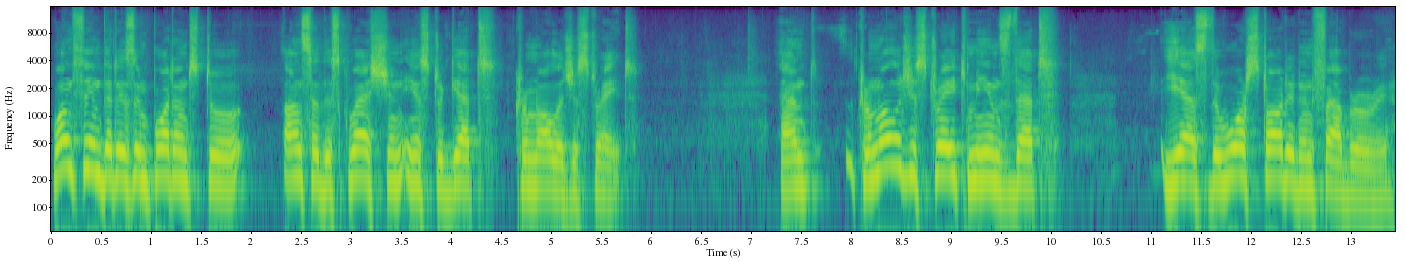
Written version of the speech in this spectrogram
One thing that is important to answer this question is to get chronology straight. And chronology straight means that, yes, the war started in February,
